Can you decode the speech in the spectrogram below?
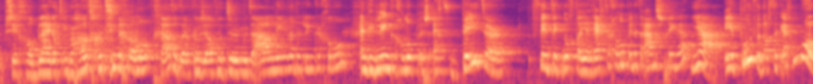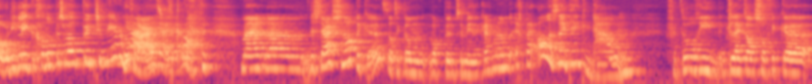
op zich wel blij dat het überhaupt goed in de galop gaat. Dat heb ik hem zelf natuurlijk moeten aanleren, de linkergalop. En die linkergalop is echt beter, vind ik nog, dan je rechtergalop in het aanspringen. Ja. In je proeven dacht ik echt, wow, die linkergalop is wel een puntje meer nog ja, waard. Ja, ja. Maar, uh, dus daar snap ik het, dat ik dan wat punten minder krijg. Maar dan echt bij alles dat ik denk, nou, Hmm. verdorie, het lijkt alsof ik... Uh,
